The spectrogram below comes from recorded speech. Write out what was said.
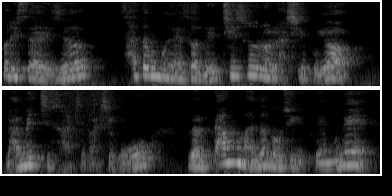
허리 사이즈 4등분해서 내 치수를 하시고요. 남의 치수 하지 마시고 그다음 딱 맞는 옷이기 때문에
